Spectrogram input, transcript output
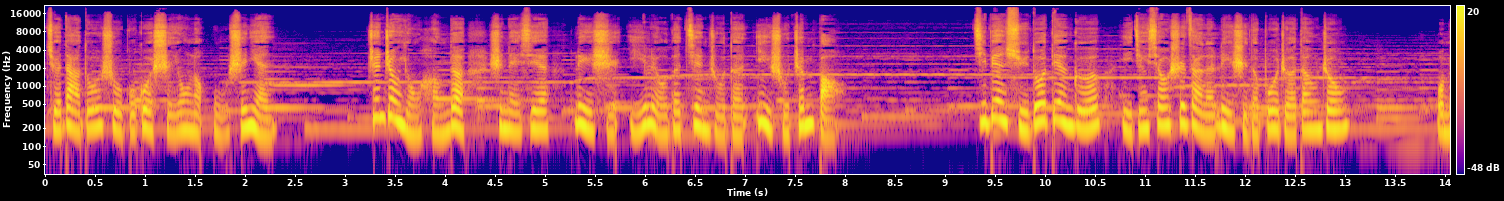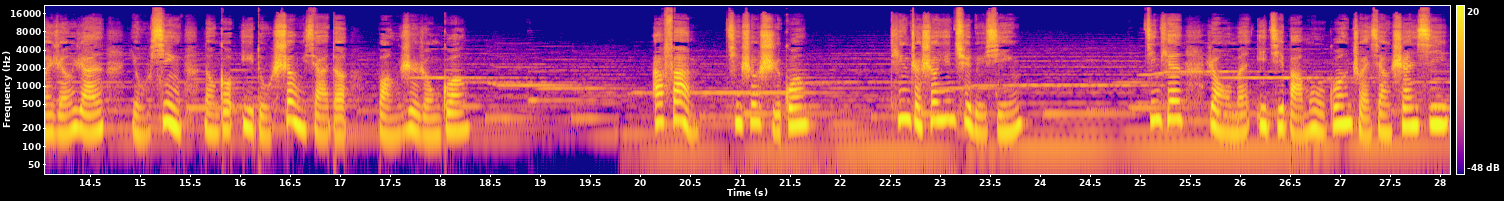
绝大多数不过使用了五十年，真正永恒的是那些历史遗留的建筑的艺术珍宝。即便许多殿阁已经消失在了历史的波折当中，我们仍然有幸能够一睹剩下的往日荣光。FM 轻奢时光，听着声音去旅行。今天，让我们一起把目光转向山西，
